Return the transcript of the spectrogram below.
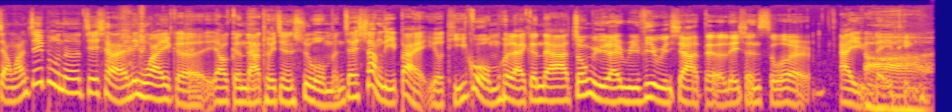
讲完这部呢，接下来另外一个要跟大家推荐的是我们在上礼拜有提过，我们会来跟大家终于来 review 一下的《雷神索尔：爱与雷霆》。啊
